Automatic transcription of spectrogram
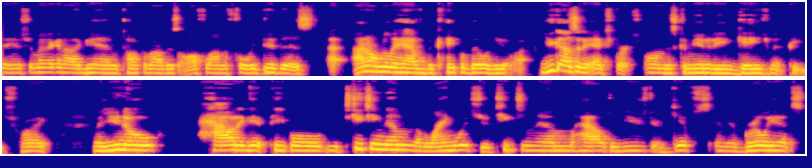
and Shemeka and I again talked about this offline before we did this. I, I, don't really have the capability. You guys are the experts on this community engagement piece, right? I mean, you know how to get people. You're teaching them the language. You're teaching them how to use their gifts and their brilliance,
